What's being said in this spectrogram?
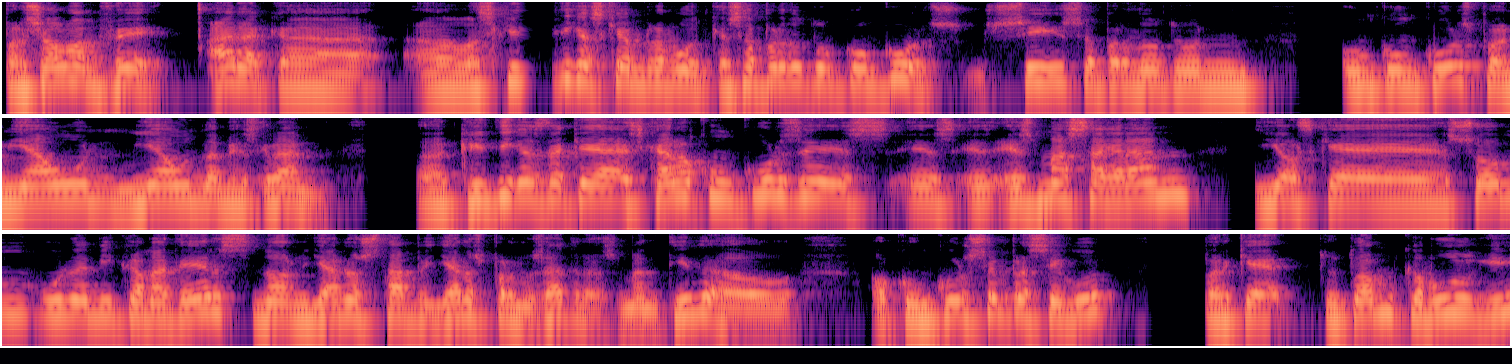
Per això el vam fer. Ara que eh, les crítiques que hem rebut, que s'ha perdut un concurs, sí, s'ha perdut un, un concurs, però n'hi ha, un, ha un de més gran. Eh, crítiques de que és que ara el concurs és, és, és, és massa gran i els que som una mica amateurs, no, ja no, està, ja no és per nosaltres. Mentida, el, el concurs sempre ha sigut perquè tothom que vulgui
